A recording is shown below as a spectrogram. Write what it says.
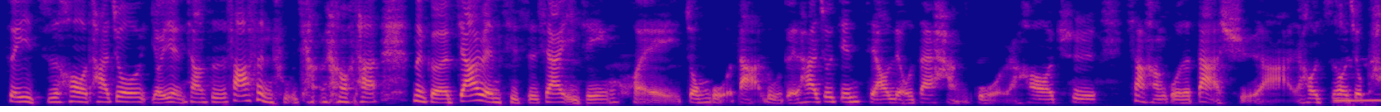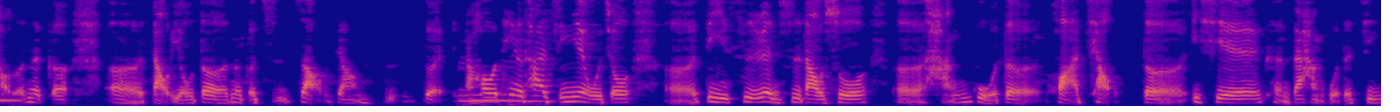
所以之后他就有点像是发愤图强，然后他那个家人其实现在已经回中国大陆，对，他就坚持要留在韩国，然后去上韩国的大学啊，然后之后就考了那个、mm. 呃导游的那个执照这样子，对，然后听了他的经验，我就呃第一次认识到说呃韩国的华侨。的一些可能在韩国的经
